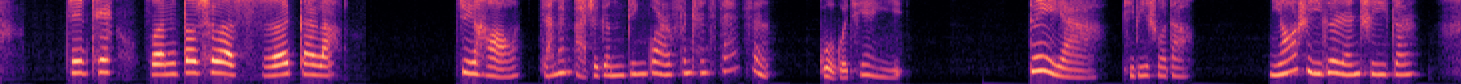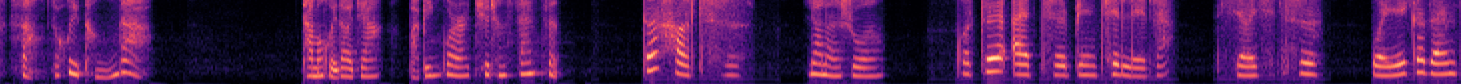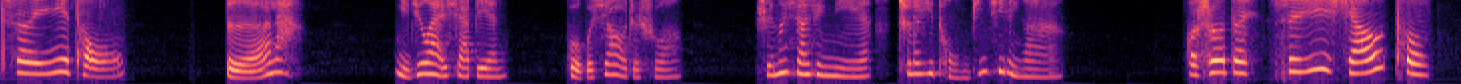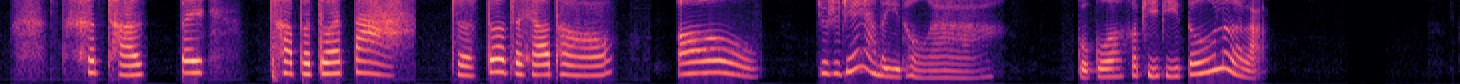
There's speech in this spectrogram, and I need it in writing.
今天我们都吃了十个了。最好咱们把这根冰棍分成三份。果果建议。对呀，皮皮说道：“你要是一个人吃一根，嗓子会疼的。”他们回到家，把冰棍切成三份。真好吃，亮亮说：“我最爱吃冰淇淋了。”有一次。我一个人吃了一桶，得啦，你就爱瞎编，果果笑着说：“谁能相信你吃了一桶冰淇淋啊？”我说的是一小桶，和茶杯差不多大，纸做的小桶。哦，就是这样的一桶啊！果果和皮皮都乐了。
